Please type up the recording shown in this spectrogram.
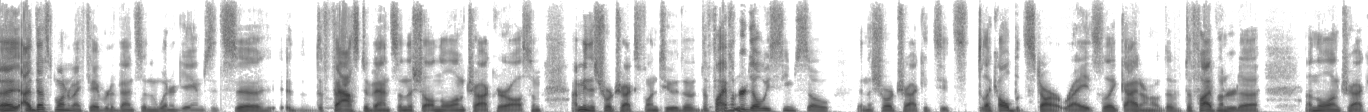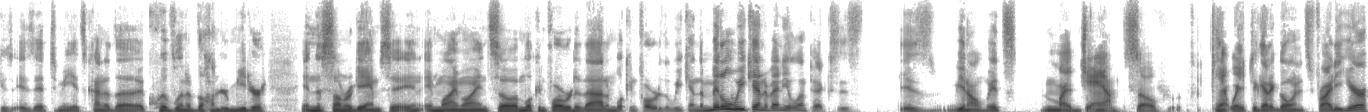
uh, that's one of my favorite events in the Winter Games. It's uh, the fast events on the on the long track are awesome. I mean, the short track's fun too. The the 500 always seems so in the short track. It's it's like all but start right. It's like I don't know the the 500 uh, on the long track is, is it to me. It's kind of the equivalent of the 100 meter in the summer games in, in my mind. So I'm looking forward to that. I'm looking forward to the weekend. The middle weekend of any Olympics is, is, you know, it's my jam. So can't wait to get it going. It's Friday here.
